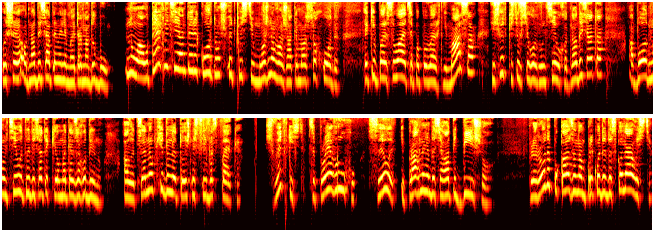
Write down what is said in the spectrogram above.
лише 1,1 мм на добу. Ну а у техніці антирекордом швидкості можна вважати масоходи, які пересуваються по поверхні Марса зі швидкістю всього 0,1 або 0,2 км за годину, але це необхідно для точності і безпеки. Швидкість це прояв руху, сили і прагнення досягати більшого. Природа показує нам приклади досконалості.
